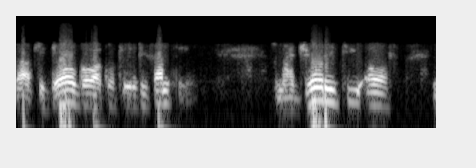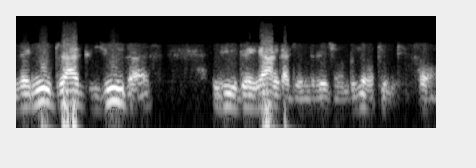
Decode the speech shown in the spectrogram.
wa kidogo wako 20 something. Majority of the new drug users ni the younger generation below 24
